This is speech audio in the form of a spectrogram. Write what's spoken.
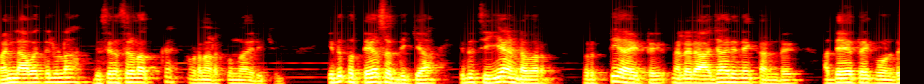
വൻ ലാഭത്തിലുള്ള ബിസിനസ്സുകളൊക്കെ അവിടെ നടക്കുന്നതായിരിക്കും. ഇത് പ്രത്യേകം ശ്രദ്ധിക്കുക. ഇത് ചെയ്യേണ്ടവർ വൃത്തിയായിട്ട് നല്ലൊരു ആചാര്യനെ കണ്ട് അദ്ദേഹത്തെ കൊണ്ട്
